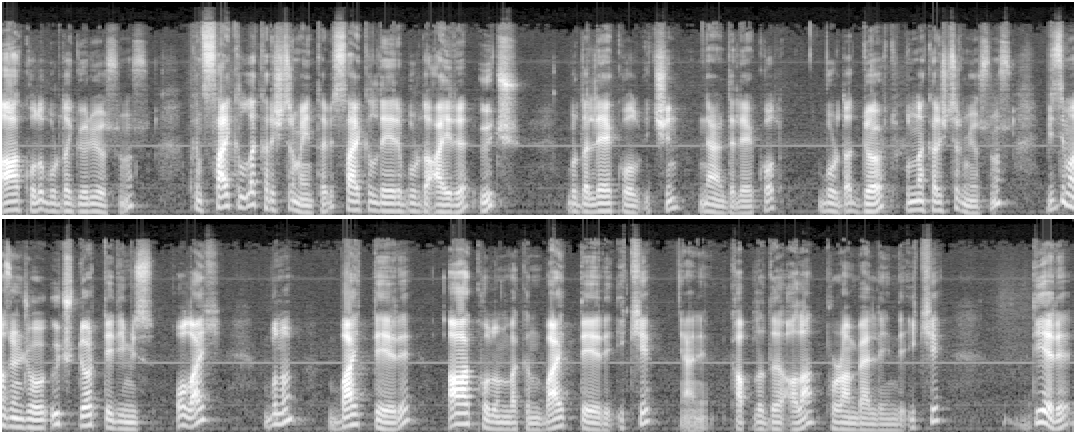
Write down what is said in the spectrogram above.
A kolu burada görüyorsunuz. Bakın cycle'la karıştırmayın tabi. Cycle değeri burada ayrı 3. Burada L kol için nerede L kol? Burada 4. Bununla karıştırmıyorsunuz. Bizim az önce o 3 4 dediğimiz olay bunun byte değeri A kolun bakın byte değeri 2 yani kapladığı alan program belleğinde 2. Diğeri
